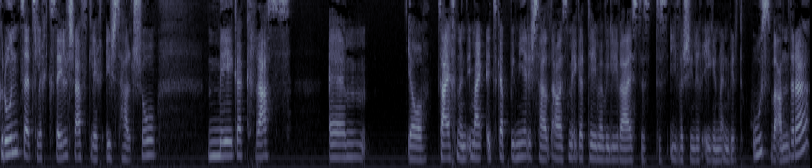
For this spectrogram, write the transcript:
grundsätzlich gesellschaftlich ist es halt schon mega krass ähm, ja, zeichnend. Ich meine, jetzt gerade bei mir ist es halt auch ein mega Thema, weil ich weiß, dass, dass ich wahrscheinlich irgendwann wird auswandern.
